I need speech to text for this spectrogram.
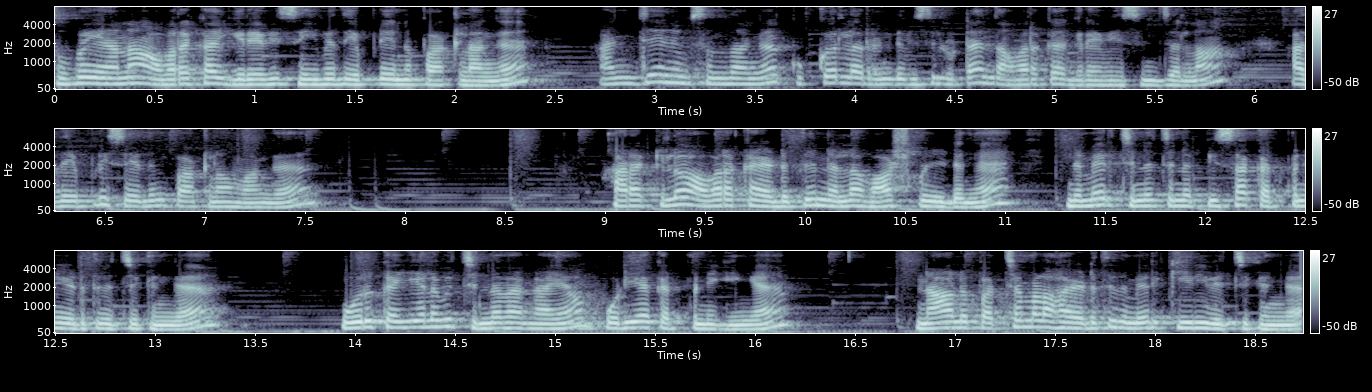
சுவையான அவரைக்காய் கிரேவி செய்வது எப்படின்னு பார்க்கலாங்க. அஞ்சே நிமிஷம் தாங்க குக்கரில் ரெண்டு விசில் விட்டால் இந்த அவரைக்காய் கிரேவி செஞ்சிடலாம். அதை எப்படி செய்யுதுன்னு பார்க்கலாம் வாங்க. அரை கிலோ அவரைக்காய் எடுத்து நல்லா வாஷ் பண்ணிவிடுங்க இந்தமாரி சின்ன சின்ன பீஸாக கட் பண்ணி எடுத்து வச்சுக்கோங்க. ஒரு கையளவு சின்ன வெங்காயம் பொடியாக கட் பண்ணிக்கோங்க. நாலு பச்சை மிளகாய் எடுத்து இதுமாரி கீறி வச்சுக்கோங்க.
